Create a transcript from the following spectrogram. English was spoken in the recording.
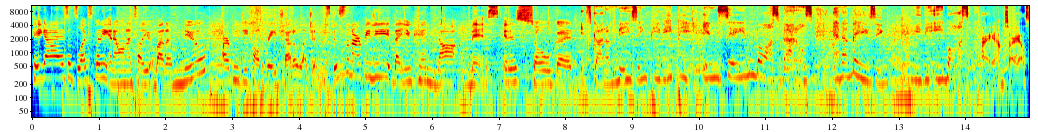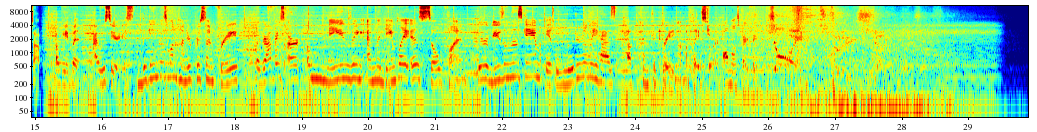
Hey guys, it's Lex Buddy, and I want to tell you about a new RPG called Raid Shadow Legends. This is an RPG that you cannot miss. It is so good. It's got amazing PvP, insane boss battles, and amazing PvE bosses. All right, I'm sorry, I'll stop. Okay, but I was serious. The game is 100% free. The graphics are amazing, and the gameplay is so fun. The reviews in this game, it literally has a perfect rating on the Play Store. Almost perfect. Join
